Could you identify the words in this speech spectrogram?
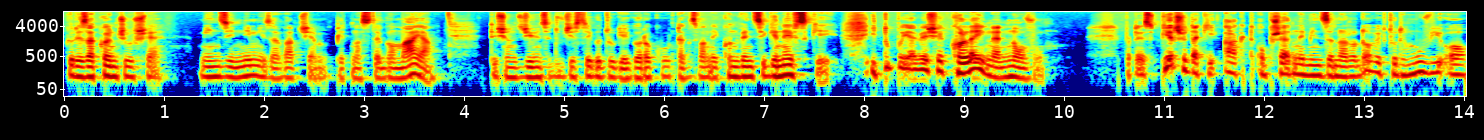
który zakończył się między innymi zawarciem 15 maja 1922 roku tzw. konwencji genewskiej. I tu pojawia się kolejne nowum, bo to jest pierwszy taki akt obszerny międzynarodowy, który mówi o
